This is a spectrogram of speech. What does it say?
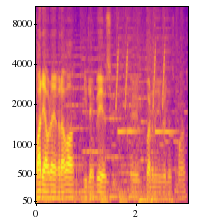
Pare ahora de grabar y le veas eh, un par de niveles más.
